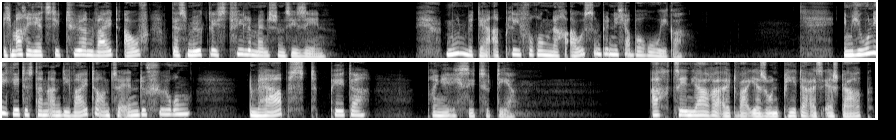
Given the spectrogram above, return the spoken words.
Ich mache jetzt die Türen weit auf, dass möglichst viele Menschen sie sehen. Nun mit der Ablieferung nach außen bin ich aber ruhiger. Im Juni geht es dann an die Weiter- und zur Endeführung. Im Herbst, Peter, bringe ich sie zu dir. 18 Jahre alt war ihr Sohn Peter, als er starb,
